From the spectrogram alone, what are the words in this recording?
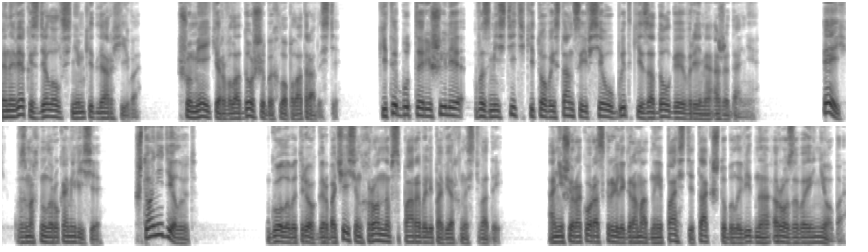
Эневек сделал снимки для архива. Шумейкер в ладоши бы хлопал от радости. Киты будто решили возместить китовой станции все убытки за долгое время ожидания. «Эй!» — взмахнула руками Лисия. «Что они делают?» Головы трех горбачей синхронно вспарывали поверхность воды. Они широко раскрыли громадные пасти так, что было видно розовое небо.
